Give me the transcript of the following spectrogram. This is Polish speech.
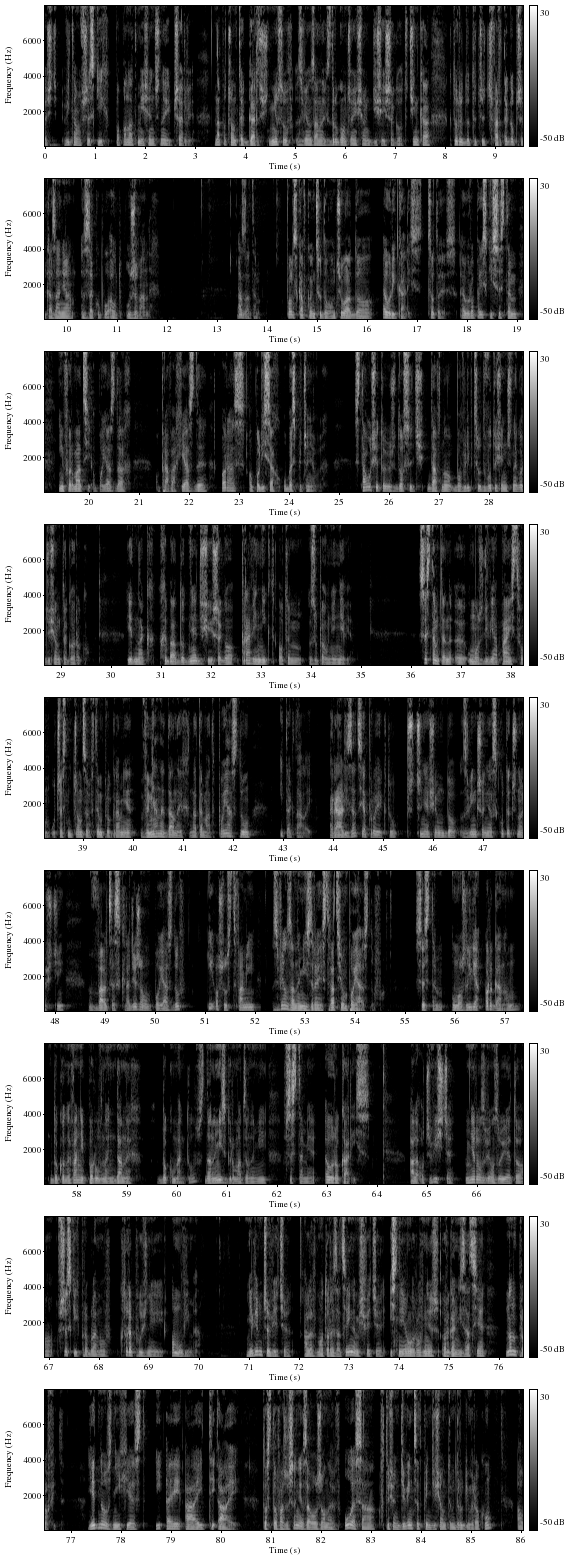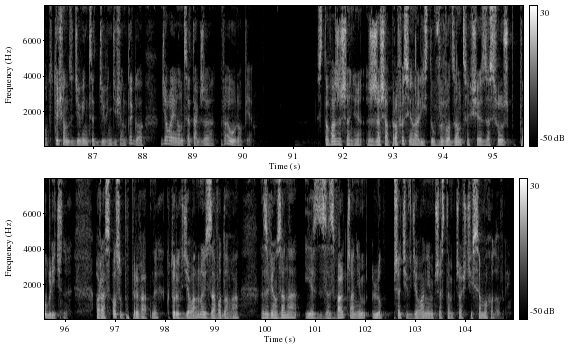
Cześć, witam wszystkich po ponadmiesięcznej przerwie. Na początek garść newsów związanych z drugą częścią dzisiejszego odcinka, który dotyczy czwartego przykazania z zakupu aut używanych. A zatem, Polska w końcu dołączyła do Euricaris. Co to jest? Europejski system informacji o pojazdach, o prawach jazdy oraz o polisach ubezpieczeniowych. Stało się to już dosyć dawno, bo w lipcu 2010 roku. Jednak chyba do dnia dzisiejszego prawie nikt o tym zupełnie nie wie. System ten y, umożliwia państwom uczestniczącym w tym programie wymianę danych na temat pojazdu itd. Realizacja projektu przyczynia się do zwiększenia skuteczności w walce z kradzieżą pojazdów i oszustwami związanymi z rejestracją pojazdów. System umożliwia organom dokonywanie porównań danych dokumentów z danymi zgromadzonymi w systemie Eurocaris. Ale oczywiście nie rozwiązuje to wszystkich problemów, które później omówimy. Nie wiem, czy wiecie, ale w motoryzacyjnym świecie istnieją również organizacje non-profit. Jedną z nich jest EAITI. To stowarzyszenie założone w USA w 1952 roku, a od 1990 działające także w Europie. Stowarzyszenie zrzesza profesjonalistów wywodzących się ze służb publicznych oraz osób prywatnych, których działalność zawodowa związana jest ze zwalczaniem lub przeciwdziałaniem przestępczości samochodowej.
